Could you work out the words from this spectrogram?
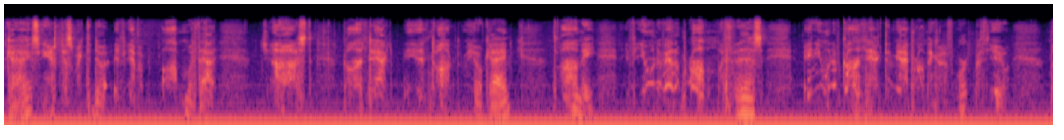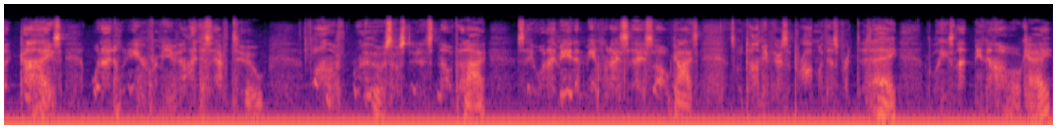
Okay, so you have this week to do it. If you have a problem with that, just contact me and talk to me, okay? Tommy, if you would have had a problem with this and you would have contacted me, I probably could have worked with you. But guys, when I don't hear from you, I just have to follow through so students know that I say what I mean and mean what I say. So guys, so Tommy, if there's a problem with this for today, please let me know, okay?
